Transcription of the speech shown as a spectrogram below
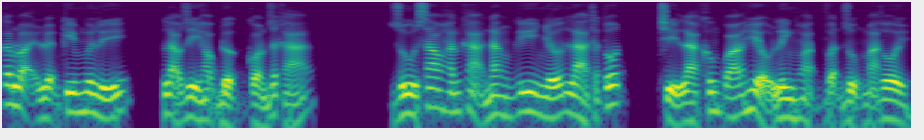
các loại luyện kim nguyên lý, lão dị học được còn rất khá dù sao hắn khả năng ghi nhớ là thật tốt, chỉ là không quá hiểu linh hoạt vận dụng mà thôi.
